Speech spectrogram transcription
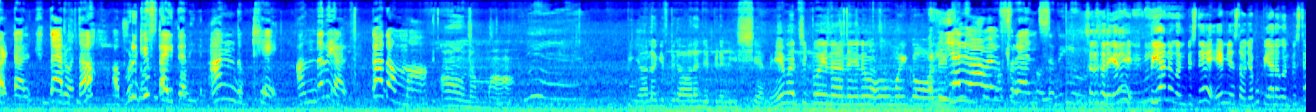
కట్టాలి. తర్వాత అప్పుడు గిఫ్ట్ అవుతుంది. అందుకే అందరు ఇవ్వాలి కదమ్మా. అవునమ్మా. పియానో గిఫ్ట్ కావాలని చెప్పిన విషయమే మర్చిపోయినా నేను. ఓ మై గాడ్ సరే సరే కానీ పియానో కొనిపిస్తే ఏం చేస్తావు చెప్పు? పియానో కొనిపిస్తే?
